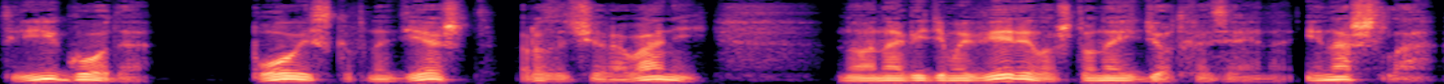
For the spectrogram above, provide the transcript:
Три года поисков, надежд, разочарований, но она, видимо, верила, что найдет хозяина, и нашла.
